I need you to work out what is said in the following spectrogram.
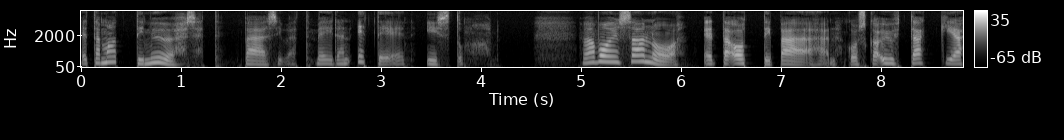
Että Matti Myöhäset pääsivät meidän eteen istumaan. Mä voin sanoa, että otti päähän, koska yhtäkkiä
